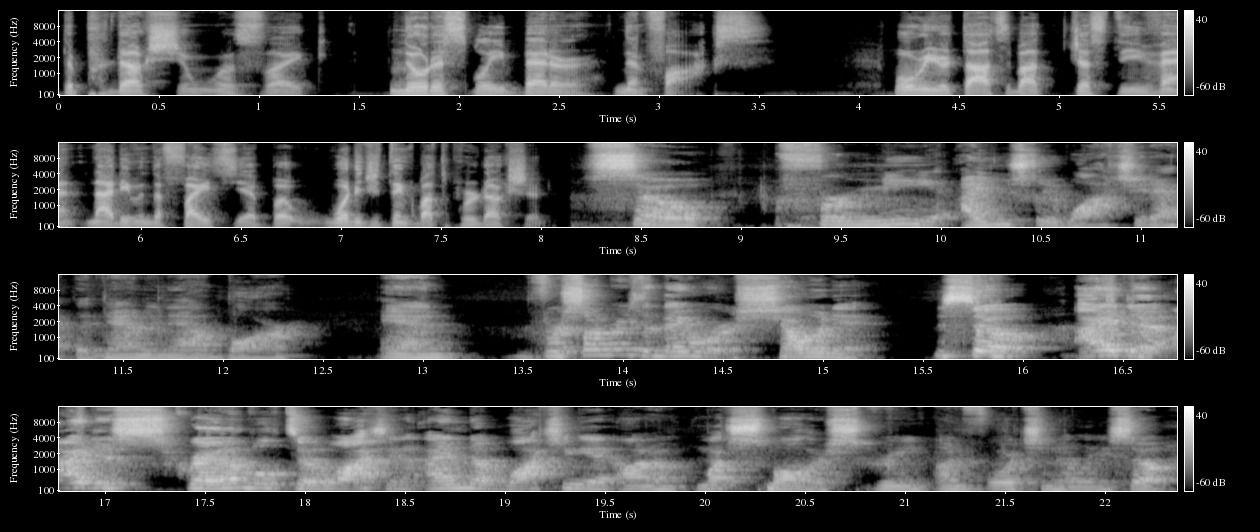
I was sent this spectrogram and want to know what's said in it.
The production was like noticeably better than Fox. What were your thoughts about just the event? Not even the fights yet, but what did you think about the production? So for me, I usually watch it at the Down and Out bar, and for some reason they were showing it. So I had to I just scrambled to watch it. I ended up watching it on a much smaller screen, unfortunately. So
